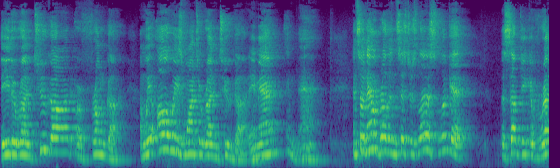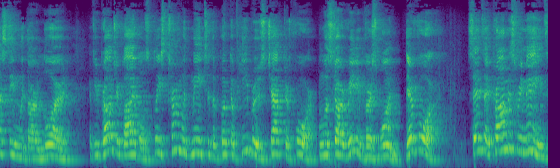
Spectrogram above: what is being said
They either run to God or from God. And we always want to run to God. Amen? Amen. And so now, brothers and sisters, let us look at the subject of resting with our Lord. If you brought your Bibles, please turn with me to the book of Hebrews, chapter 4, and we'll start reading verse 1. Therefore, since a promise remains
